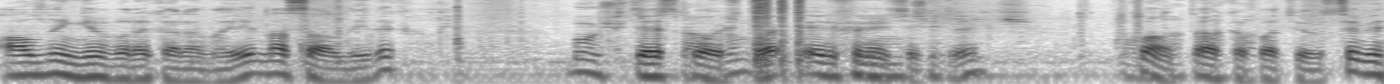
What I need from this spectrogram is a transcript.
Aldığın gibi bırak arabayı. Nasıl aldıydık? Boş Vites boşta, el freni Fren çekti. Kontağı kapatıyoruz. Semih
